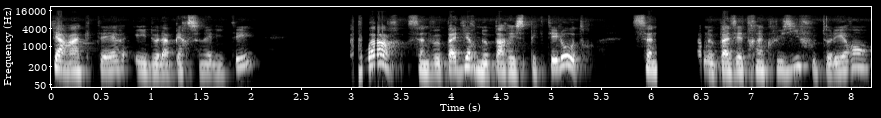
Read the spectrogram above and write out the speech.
caractère et de la personnalité. Voir, ça ne veut pas dire ne pas respecter l'autre, ça ne veut pas ne pas être inclusif ou tolérant,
